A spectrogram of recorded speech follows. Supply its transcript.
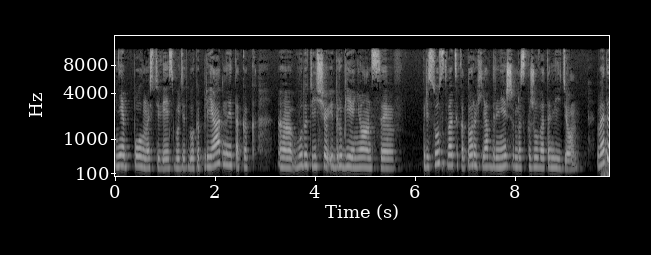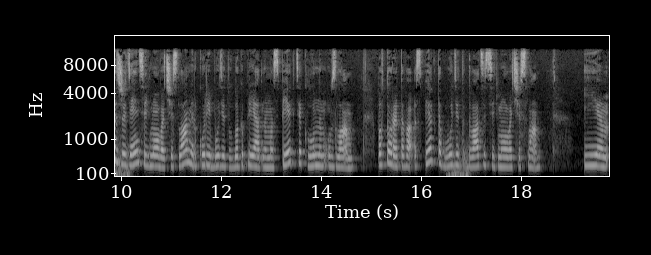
не полностью весь будет благоприятный, так как э, будут еще и другие нюансы присутствовать, о которых я в дальнейшем расскажу в этом видео. В этот же день, 7 числа, Меркурий будет в благоприятном аспекте к лунным узлам. Повтор этого аспекта будет 27 числа. И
